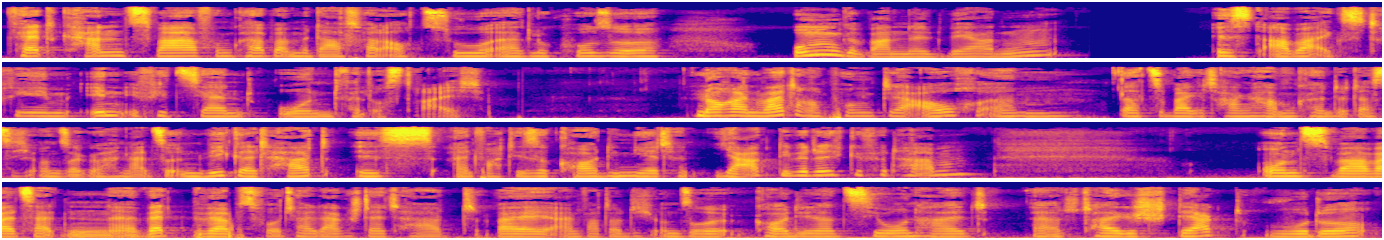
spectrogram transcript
Fett kann zwar vom Körper im Bedarfsfall auch zu äh, Glucose umgewandelt werden, ist aber extrem ineffizient und verlustreich. Noch ein weiterer Punkt, der auch ähm, dazu beigetragen haben könnte, dass sich unser Gehirn halt so entwickelt hat, ist einfach diese koordinierte Jagd, die wir durchgeführt haben. Und zwar, weil es halt einen äh, Wettbewerbsvorteil dargestellt hat, weil einfach dadurch unsere Koordination halt äh, total gestärkt wurde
